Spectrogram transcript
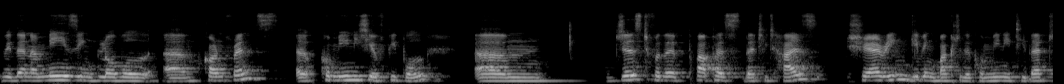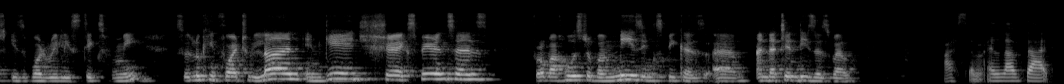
with an amazing global um, conference, a community of people. Um, just for the purpose that it has, sharing, giving back to the community, that is what really sticks for me. So looking forward to learn, engage, share experiences from a host of amazing speakers um, and attendees as well. Awesome. I love that.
